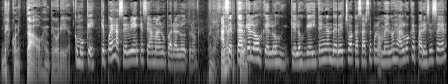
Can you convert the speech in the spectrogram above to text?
desconectados, en teoría. ¿Cómo qué? ¿Qué puedes hacer bien que sea malo para el otro? Bueno, Aceptar tú. que los, que, los, que los gays tengan derecho a casarse por lo menos es algo que parece ser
